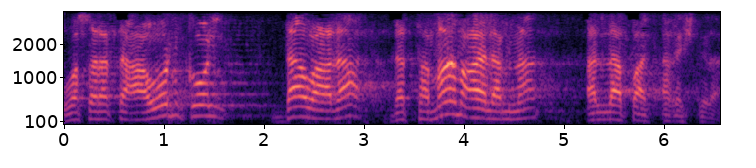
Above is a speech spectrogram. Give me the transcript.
وسر تعاون کول، دا وعدا دا تمام عالمنا اللہ پاک اغشترا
